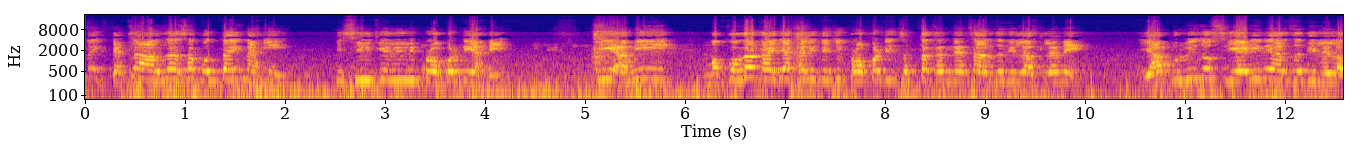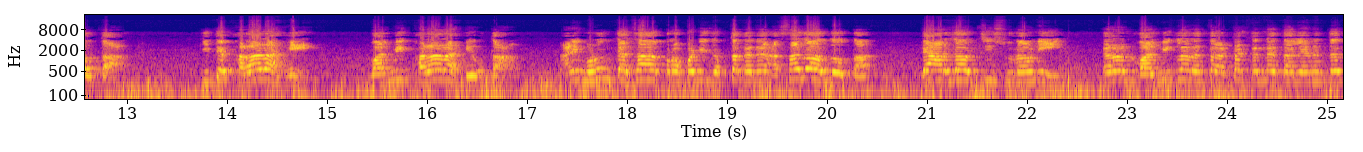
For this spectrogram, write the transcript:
नाही त्याचा अर्ज असा कोणताही नाही की सील केलेली प्रॉपर्टी आहे. की आम्ही मकोगा कायद्याखाली त्याची प्रॉपर्टी जप्त करण्याचा अर्ज दिला असल्याने यापूर्वी जो सीआयडीने अर्ज दिलेला होता की ते फरार आहे वाल्मिक फरार आहे होता आणि म्हणून त्याचा प्रॉपर्टी जप्त करण्या असा जो अर्ज होता त्या अर्जावरची सुनावणी कारण वाल्मिकला नंतर अटक करण्यात आल्यानंतर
